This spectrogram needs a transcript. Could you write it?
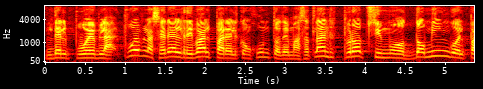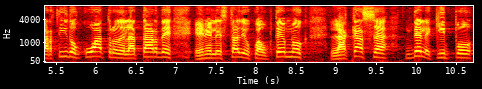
del Puebla. Puebla será el rival para el conjunto de Mazatlán. Próximo domingo el partido 4 de la tarde en el Estadio Cuauhtémoc, la casa del equipo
